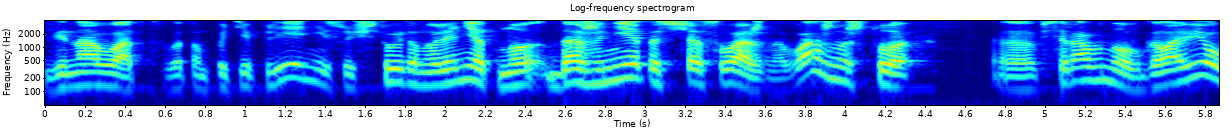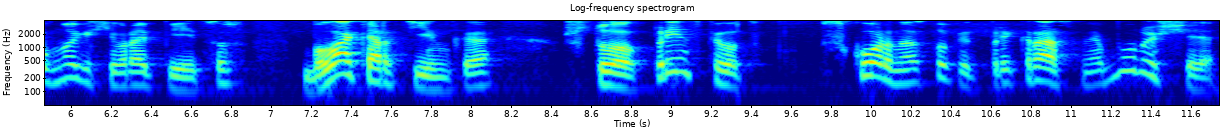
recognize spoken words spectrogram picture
виноват в этом потеплении, существует оно или нет. Но даже не это сейчас важно. Важно, что э, все равно в голове у многих европейцев была картинка – что, в принципе, вот скоро наступит прекрасное будущее,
